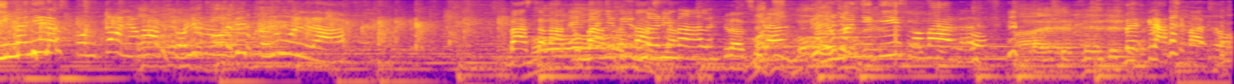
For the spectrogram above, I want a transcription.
In maniera spontanea, Marco, io non ho detto nulla! Basta, Marco. È il basta, magnetismo basta. animale. Grazie. È un magnetismo, Marco. Beh, grazie, Marco.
